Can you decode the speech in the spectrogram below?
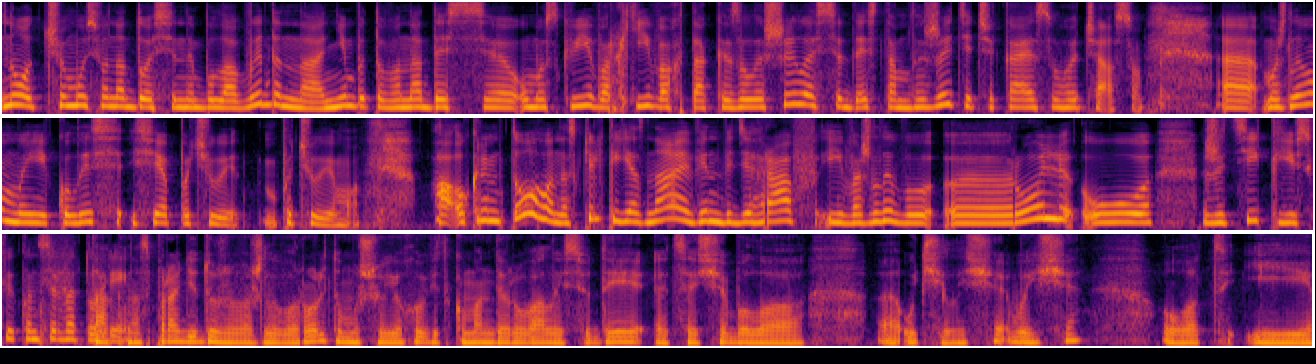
Ну от чомусь вона досі не була видана, нібито вона десь е, у Москві в архівах так і залишилася, десь там лежить і чекає свого часу. Е, Можливо, ми її колись ще почує, почуємо. А окрім того, наскільки я знаю, він відіграв і важливу е, роль у житті Київської консерваторії. Так, насправді дуже важливу роль, тому що його відкомандирували сюди. Це ще було училище вище. От і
